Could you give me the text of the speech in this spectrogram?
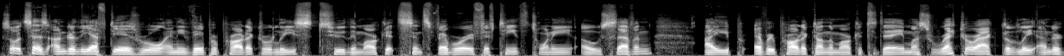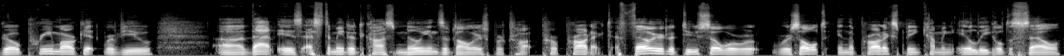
So it says under the FDA's rule, any vapor product released to the market since February 15th, 2007 i.e., every product on the market today, must retroactively undergo pre market review. Uh, that is estimated to cost millions of dollars per, per product. A failure to do so will re- result in the products becoming illegal to sell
